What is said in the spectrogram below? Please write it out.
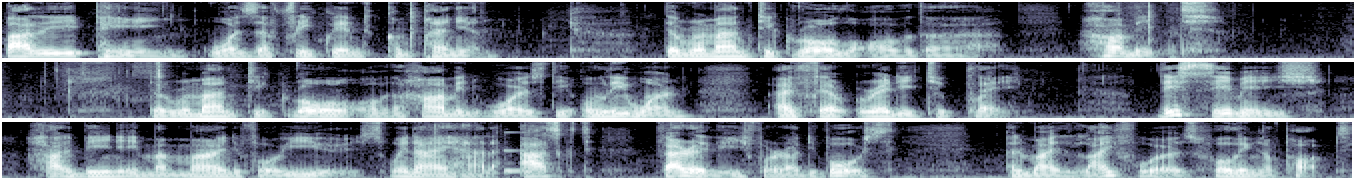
bodily pain was a frequent companion. The romantic role of the hermit. The romantic role of the hermit was the only one I felt ready to play. This image had been in my mind for years when I had asked Valerie for a divorce and my life was falling apart.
